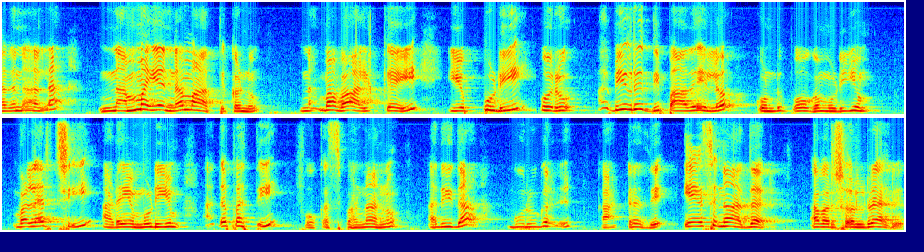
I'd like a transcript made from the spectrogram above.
அதனால் நம்ம என்ன மாற்றிக்கணும் நம்ம வாழ்க்கை எப்படி ஒரு அபிவிருத்தி பாதையில் கொண்டு போக முடியும்? வளர்ச்சி அடைய முடியும்? அதை பற்றி ஃபோக்கஸ் பண்ணணும். அதுதான் குருகள் காட்டுறது. ஏசுநாதர் அவர் சொல்கிறாரு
